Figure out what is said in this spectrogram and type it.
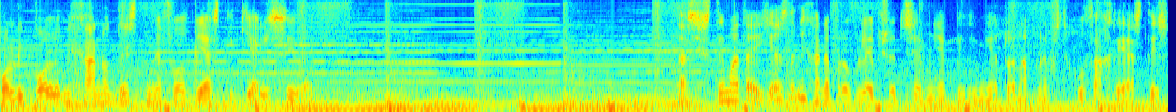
πολλοί πόλεμοι χάνονται στην εφοδιαστική αλυσίδα. Τα συστήματα υγείας δεν είχαν προβλέψει ότι σε μια επιδημία του αναπνευστικού θα χρειαστείς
